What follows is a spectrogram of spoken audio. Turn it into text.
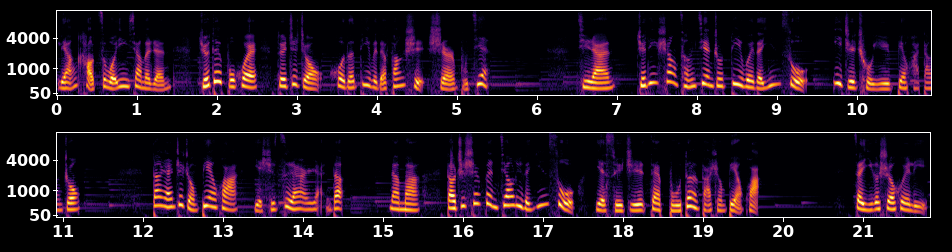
良好自我印象的人，绝对不会对这种获得地位的方式视而不见。既然决定上层建筑地位的因素一直处于变化当中。当然，这种变化也是自然而然的。那么，导致身份焦虑的因素也随之在不断发生变化。在一个社会里，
